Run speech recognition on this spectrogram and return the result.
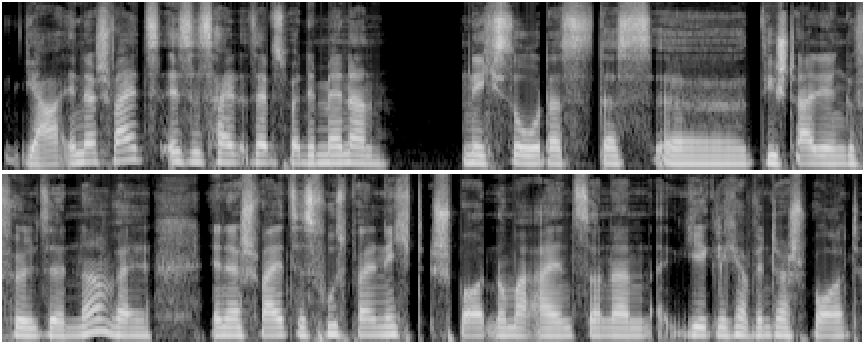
ja, in der Schweiz ist es halt selbst bei den Männern nicht so, dass, dass äh, die Stadien gefüllt sind, ne? Weil in der Schweiz ist Fußball nicht Sport Nummer eins, sondern jeglicher Wintersport.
